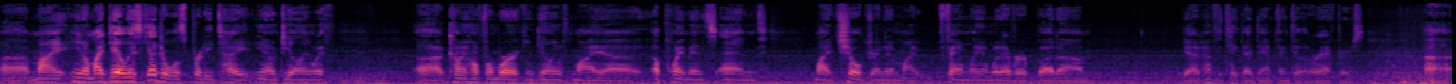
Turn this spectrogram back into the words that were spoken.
uh, my you know my daily schedule was pretty tight. You know, dealing with uh, coming home from work and dealing with my uh, appointments and my children and my family and whatever. But um, yeah, I'd have to take that damn thing to the rafters, uh,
